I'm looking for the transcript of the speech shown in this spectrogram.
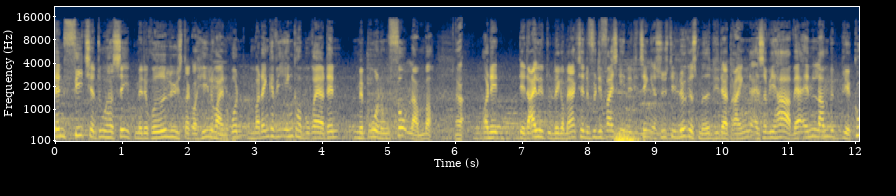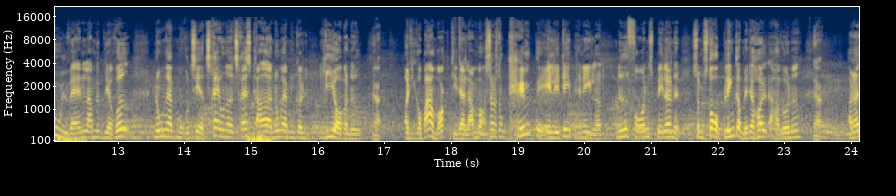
den feature, du har set med det røde lys, der går hele vejen rundt, hvordan kan vi inkorporere den med brug af nogle få lamper? Ja. Og det, det er dejligt, du lægger mærke til det, for det er faktisk en af de ting, jeg synes, de lykkedes med, de der drenge. Altså vi har, hver anden lampe bliver gul, hver anden lampe bliver rød. Nogle af dem roterer 360 grader, og nogle af dem går lige op og ned. Ja. Og de går bare mok, de der lamper. Og så er der sådan nogle kæmpe LED-paneler nede foran spillerne, som står og blinker med det hold, der har vundet. Ja. Og der er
